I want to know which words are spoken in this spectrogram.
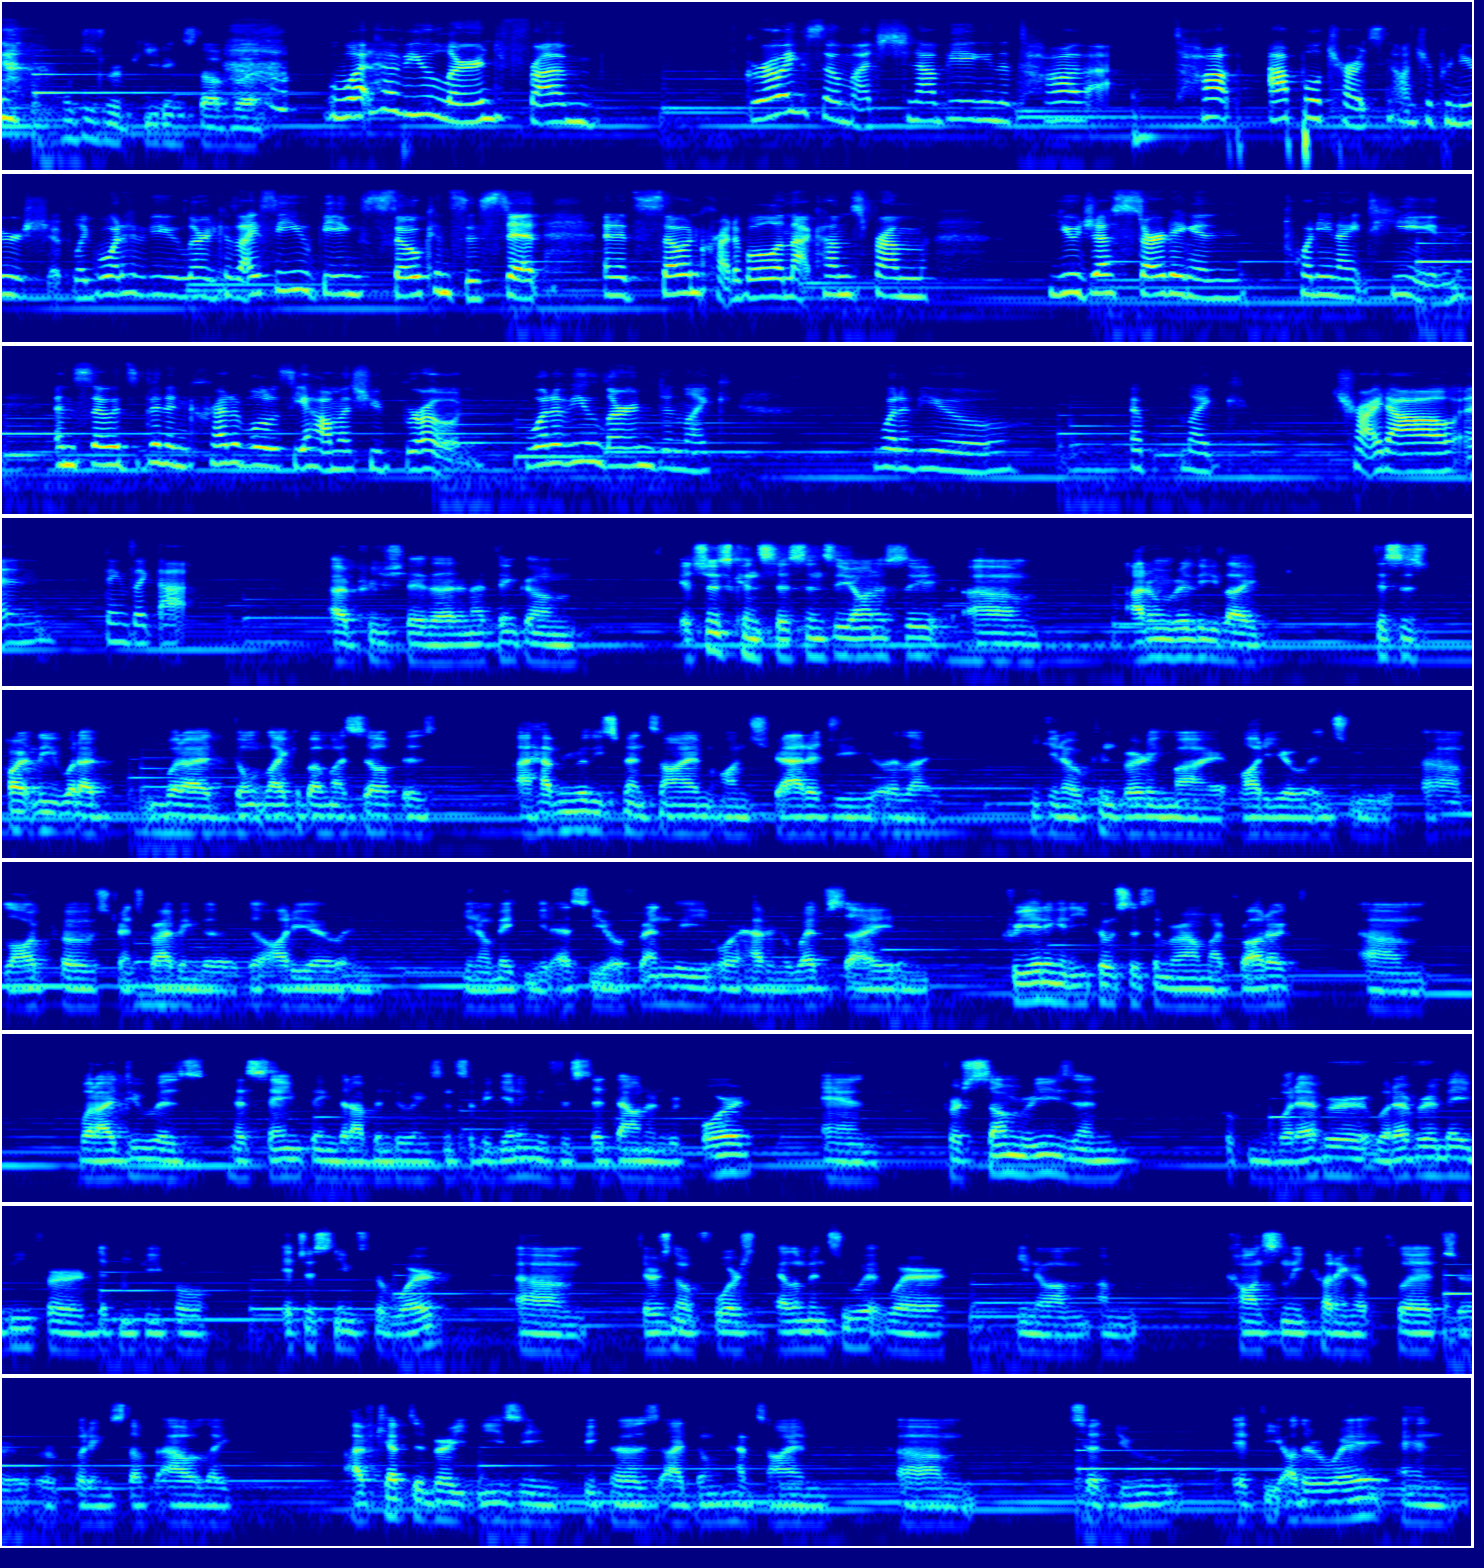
I'm just repeating stuff, but what have you learned from growing so much to now being in the top top Apple charts in entrepreneurship? Like, what have you learned? Because I see you being so consistent and it's so incredible. And that comes from you just starting in 2019. And so it's been incredible to see how much you've grown. What have you learned and like, what have you like tried out and things like that? I appreciate that. And I think, um, it's just consistency, honestly. Um, I don't really like this is partly what I what I don't like about myself is I haven't really spent time on strategy or like you know converting my audio into uh, blog posts, transcribing the the audio and you know making it SEO friendly or having a website and creating an ecosystem around my product. Um, what I do is the same thing that I've been doing since the beginning is just sit down and record. And for some reason whatever whatever it may be for different people it just seems to work. Um, there's no forced element to it where you know i'm, I'm constantly cutting up clips or, or putting stuff out. Like i've kept it very easy because i don't have time um, to do it the other way. And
